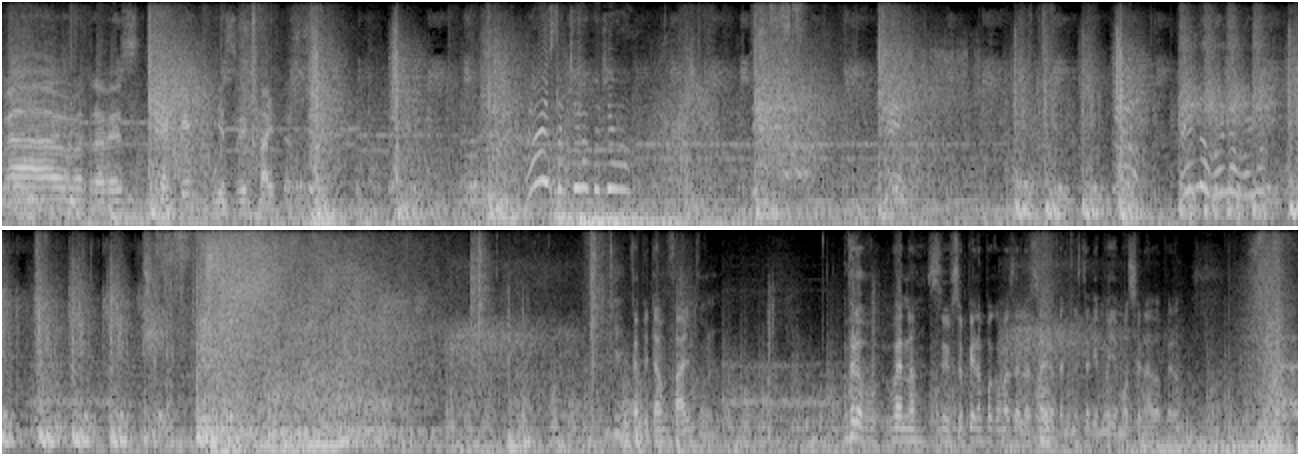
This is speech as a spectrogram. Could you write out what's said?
Wow, otra vez Tekken y Street Fighter. Ah, está chido, está chido. Capitán Falcon. Pero bueno, si supiera un poco más de la saga también estaría muy emocionado, pero... Ah,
